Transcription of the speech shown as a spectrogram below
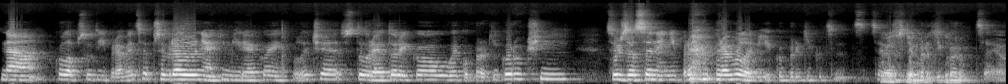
na kolapsu té pravice, přebralo do nějaký míry jako jejich voliče s tou retorikou jako protikorupční, což zase není pra- pravolevý, jako proti, jasně, proti korupce, jo.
